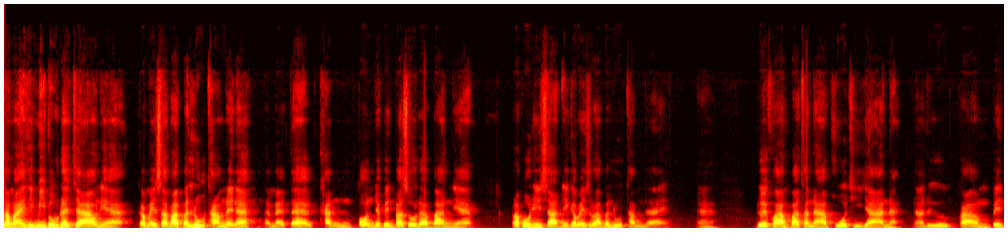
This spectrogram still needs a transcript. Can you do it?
สมัยที่มีพระพุทธเจ้าเนี่ยก็ไม่สามารถบรรลุธรรมได้นะแม้แต่ขั้นต้นจะเป็นพระโสดาบันเนี่ยพระโพธิสัตว์นี่ก็ไม่สามารถบรรลุธรรมได้นะด้วยความปรารถนาโพธิญาณนะหรือความเป็น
